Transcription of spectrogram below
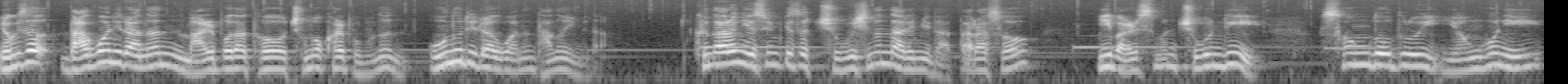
여기서 낙원이라는 말보다 더 주목할 부분은 오늘이라고 하는 단어입니다. 그날은 예수님께서 죽으시는 날입니다. 따라서 이 말씀은 죽은 뒤 성도들의 영혼이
